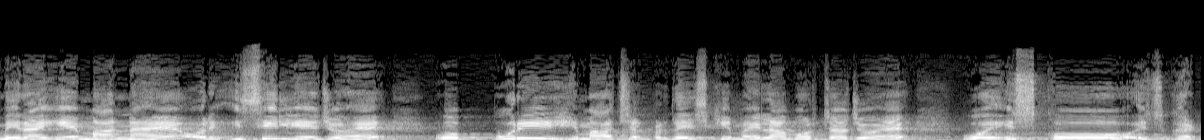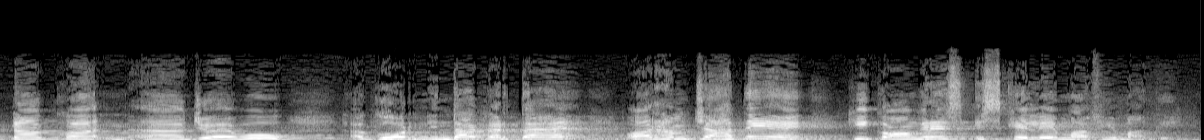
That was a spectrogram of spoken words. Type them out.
मेरा ये मानना है और इसीलिए जो है वो पूरी हिमाचल प्रदेश की महिला मोर्चा जो है, वो इसको, इस घटना का जो है वो घोर निंदा करता है और हम चाहते हैं कि कांग्रेस इसके लिए माफ़ी मांगे।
